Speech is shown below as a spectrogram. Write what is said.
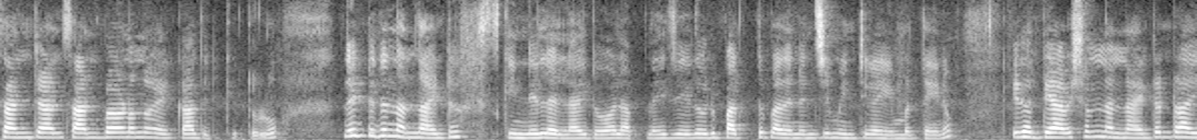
സൺ ടാൻ സൺ ബേൺ ഒന്നും ഏൽക്കാതിരിക്കത്തുള്ളൂ എന്നിട്ട് ഇത് നന്നായിട്ട് സ്കിന്നിലെല്ലാം ഇതുപോലെ അപ്ലൈ ചെയ്ത് ഒരു പത്ത് പതിനഞ്ച് മിനിറ്റ് കഴിയുമ്പോഴത്തേനും ഇത് അത്യാവശ്യം നന്നായിട്ട് ഡ്രൈ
